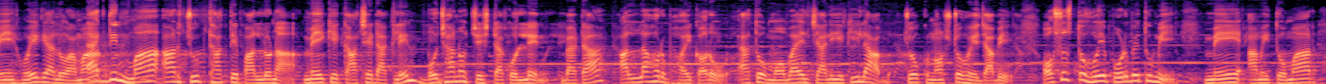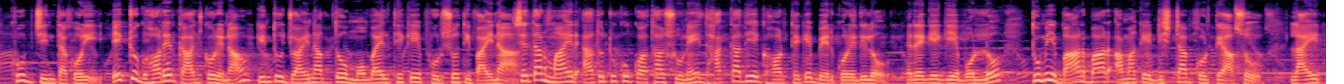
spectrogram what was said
মেয়ে হয়ে গেল আমার? একদিন মা আর চুপ থাকতে পারল না, মেয়েকে কাছে ডাকলেন, বোঝানোর চেষ্টা করলেন, বেটা, আল্লাহর ভয় করো, এত মোবাইল চালিয়ে কি লাভ? চোখ নষ্ট হয়ে যাবে, অসুস্থ হয়ে পড়বে তুমি। মেয়ে, আমি তোমার খুব চিন্তা করি। একটু ঘরের কাজ করে নাও, কিন্তু জয়নাব তো মোবাইল থেকে ফুরসতি পায় না। সে তার মায়ের এতটুকু কথা শুনে ধাক্কা দিয়ে ঘর থেকে বের করে দিল। রেগে গিয়ে বলল, তুমি বারবার আমাকে ডিস্টার্ব করতে আসো। লাইট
